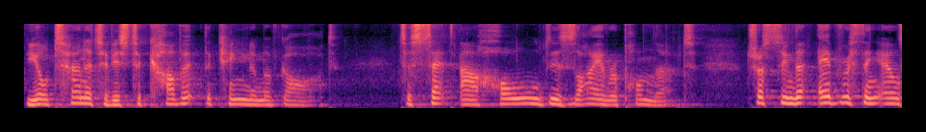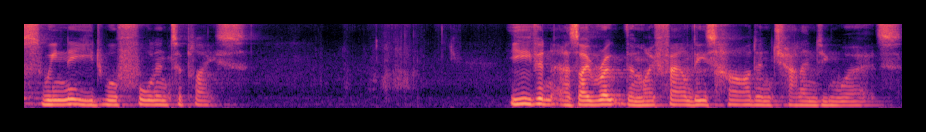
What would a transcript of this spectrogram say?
The alternative is to covet the kingdom of God, to set our whole desire upon that, trusting that everything else we need will fall into place. Even as I wrote them, I found these hard and challenging words.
